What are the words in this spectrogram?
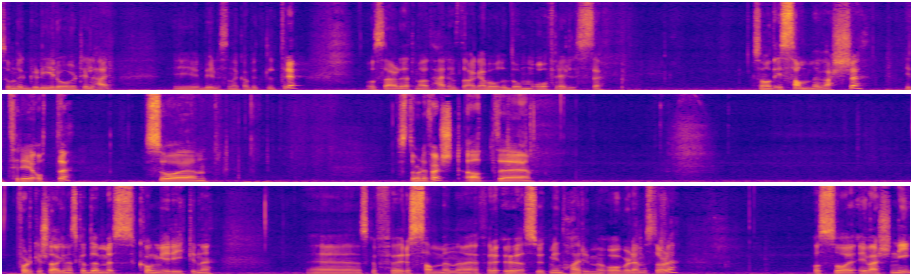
som det glir over til her i begynnelsen av kapittel 3. Og så er det dette med at Herrens dag er både dom og frelse. Sånn at i samme verset, i 3.8, så um, står det først at uh, folkeslagene skal dømmes, kongerikene eh, skal føres sammen og for å øse ut min harme over dem, står det. Og så i vers 9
